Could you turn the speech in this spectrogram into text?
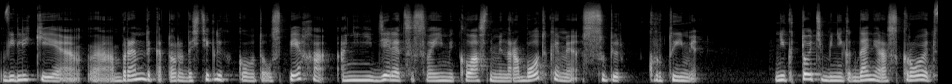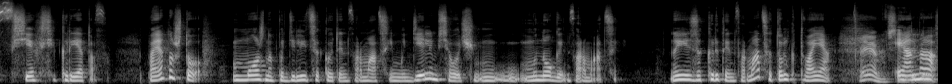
великие э, бренды, которые достигли какого-то успеха, они не делятся своими классными наработками, супер крутыми. Никто тебе никогда не раскроет всех секретов. Понятно, что можно поделиться какой-то информацией. Мы делимся очень много информации. Но есть закрытая информация только твоя. А я И она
